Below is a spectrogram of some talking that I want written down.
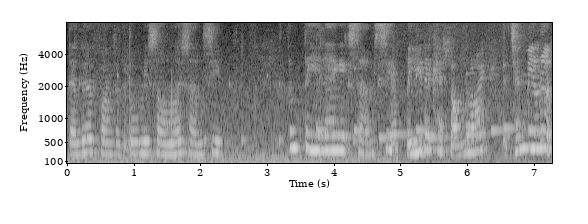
แต่เลือดฝั่งศัตรูมี 230 ต้องตีแรงอีก 30 ตีได้แค่ 200 แต่ฉันมีเลือด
